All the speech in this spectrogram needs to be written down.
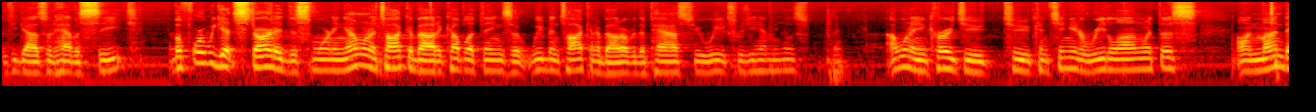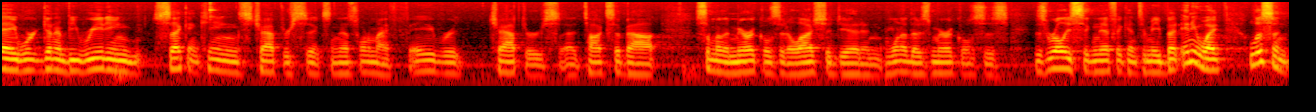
If you guys would have a seat. Before we get started this morning, I want to talk about a couple of things that we've been talking about over the past few weeks. Would you hand me those? I want to encourage you to continue to read along with us. On Monday, we're going to be reading 2 Kings chapter 6, and that's one of my favorite chapters. Uh, it talks about some of the miracles that Elisha did, and one of those miracles is, is really significant to me. But anyway, listen,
